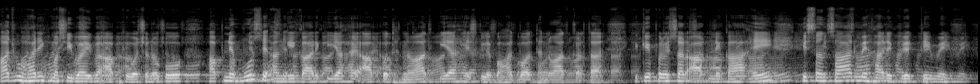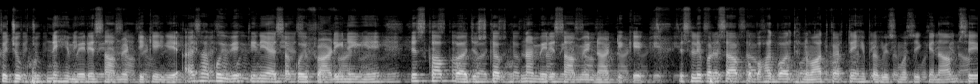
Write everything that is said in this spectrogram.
आज वो हर एक मसीबाई में आपके वचनों को अपने मुँह से अंगीकार किया है, आपको धन्यवाद किया है इसके लिए बहुत बहुत धन्यवाद करता है। क्योंकि परमेश्वर, आपने कहा है कि संसार में हर एक व्यक्ति में, जो घुटने हैं, मेरे सामने टिकेंगे। ऐसा कोई व्यक्ति नहीं ऐसा कोई फ्राडी नहीं है, जिसका जिसका घुटना मेरे सामने ना टिके। इसलिए परमेश्वर आपको बहुत बहुत धन्यवाद करते हैं प्रभु मसीह के नाम से।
